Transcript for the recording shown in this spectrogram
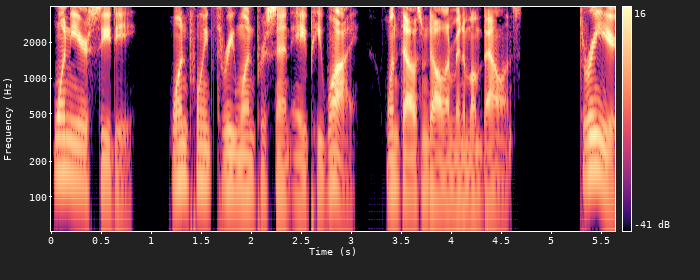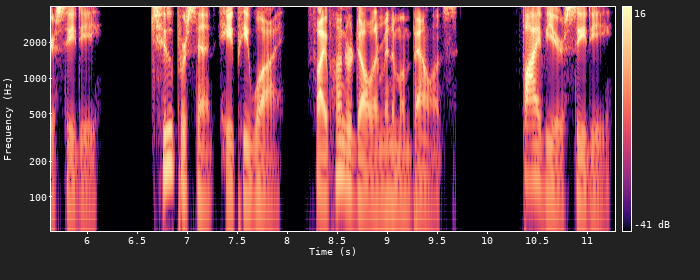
One year CD, 1.31% APY, $1,000 minimum balance. Three year CD, 2% APY, $500 minimum balance. Five year CD,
